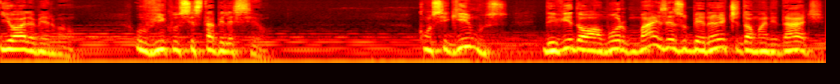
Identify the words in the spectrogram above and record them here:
E olha, meu irmão, o vínculo se estabeleceu. Conseguimos, devido ao amor mais exuberante da humanidade,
